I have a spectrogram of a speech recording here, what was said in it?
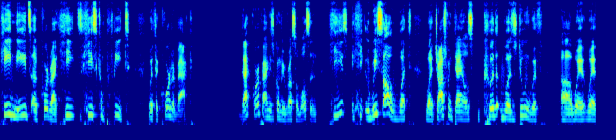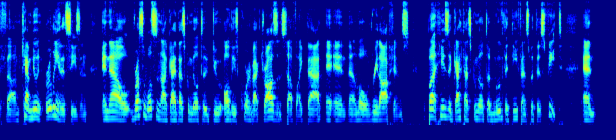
he needs a quarterback. He he's complete with a quarterback. That quarterback is going to be Russell Wilson. He's he, we saw what what Josh McDaniels could was doing with uh with with um, Cam Newton early in the season, and now Russell Wilson's not a guy that's going to be able to do all these quarterback draws and stuff like that and, and, and little read options. But he's a guy that's going to be able to move the defense with his feet, and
